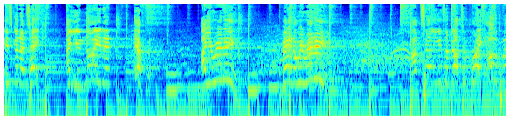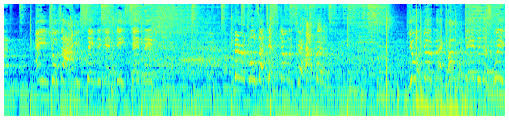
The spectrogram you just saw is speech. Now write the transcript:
It's going to take a united effort. Are you ready? Ben, are we ready? I'm telling you, it's about to break open. Angels are ascending and descending. Miracles are just going to happen. You will go back home at the end of this week.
